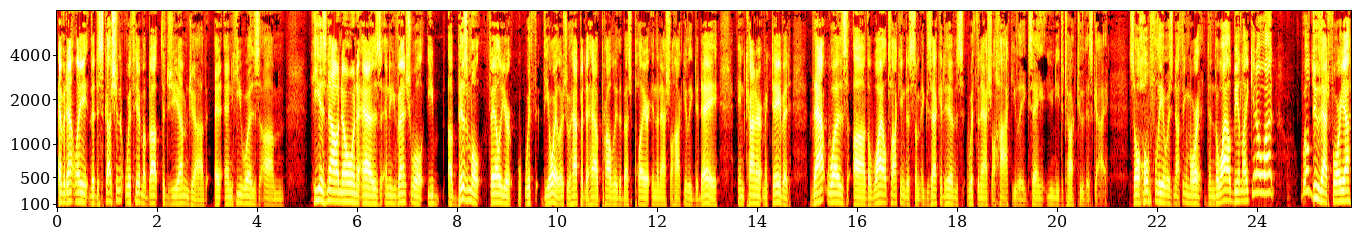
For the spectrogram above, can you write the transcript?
evidently, the discussion with him about the GM job, and, and he was. Um, he is now known as an eventual e- abysmal failure with the Oilers, who happen to have probably the best player in the National Hockey League today, in Connor McDavid. That was uh, the Wild talking to some executives with the National Hockey League saying, you need to talk to this guy. So hopefully it was nothing more than the Wild being like, you know what? We'll do that for you.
